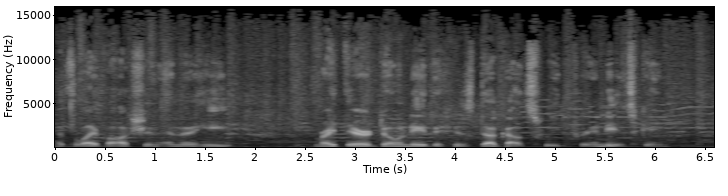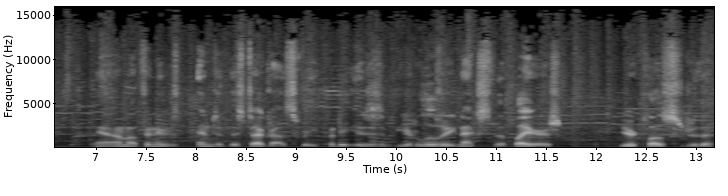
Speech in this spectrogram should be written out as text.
at the live auction, and then he right there donated his dugout suite for Indians game. And I don't know if anyone's into this dugout suite, but it is you're literally next to the players you're closer to the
